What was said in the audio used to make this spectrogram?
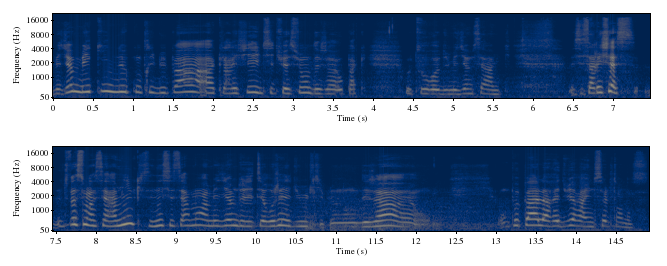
médium, mais qui ne contribue pas à clarifier une situation déjà opaque autour du médium céramique. c'est sa richesse. De toute façon, la céramique, c'est nécessairement un médium de l'hétérogène et du multiple. Donc déjà, on ne peut pas la réduire à une seule tendance.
